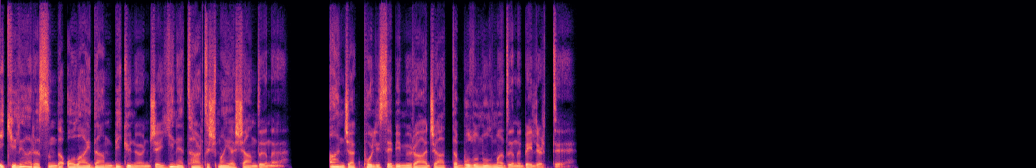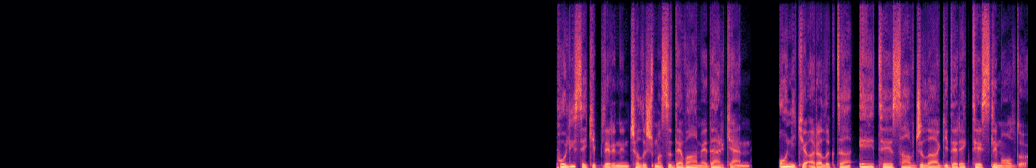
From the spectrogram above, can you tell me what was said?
ikili arasında olaydan bir gün önce yine tartışma yaşandığını, ancak polise bir müracaatta bulunulmadığını belirtti. Polis ekiplerinin çalışması devam ederken 12 Aralık'ta ET savcılığa giderek teslim oldu.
